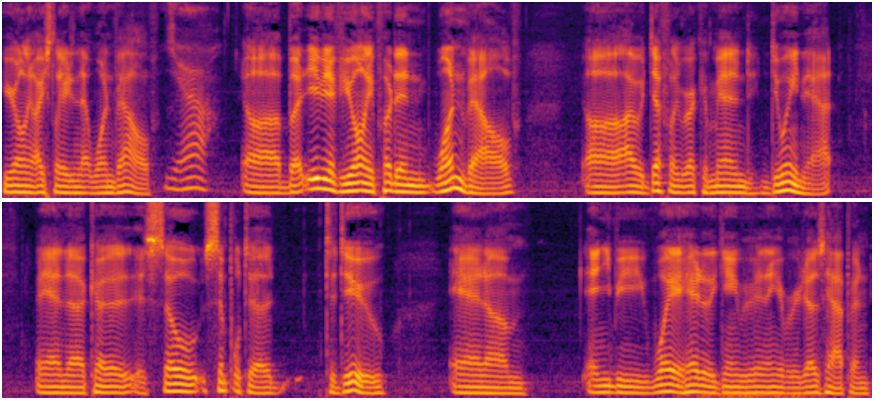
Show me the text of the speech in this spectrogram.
you're only isolating that one valve. Yeah. Uh, but even if you only put in one valve, uh, I would definitely recommend doing that, and because it's so simple to to do, and um, and you'd be way ahead of the game if anything ever does happen,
